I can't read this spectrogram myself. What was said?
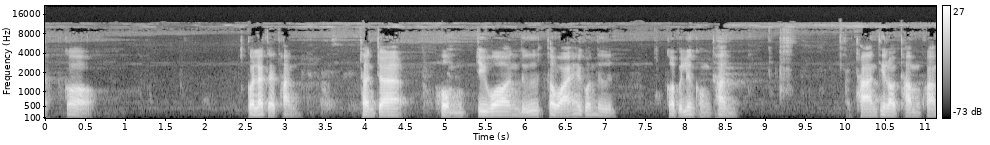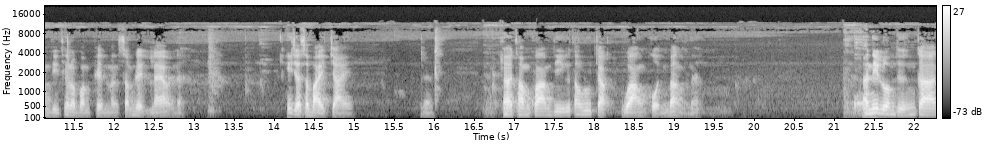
นะก็ ก็แล้วแต่ท่าน ท่านจะห่มจีวรหรือถวายให้คนอื่น ก็เป็นเรื่องของท่าน ทานที่เราทำความดีที่เราบำเพ็ญมันสำเร็จแล้วนะที่จะสบายใจนะทำความดีก็ต้องรู้จักวางผลบ้างนะ อันนี้รวมถึงการ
